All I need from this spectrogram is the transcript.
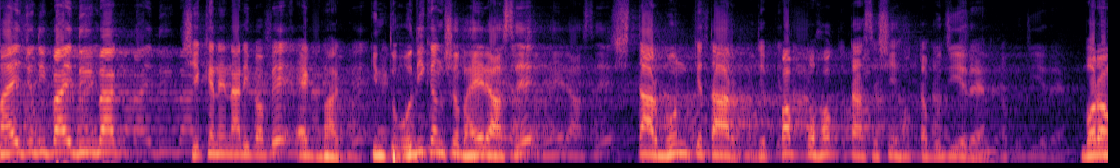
ভাই যদি পায় দুই ভাগ সেখানে নারী পাবে এক ভাগ। কিন্তু অধিকাংশ ভাইরা আছে, তার বোনকে তার যে প্রাপ্য হকটা আছে, সেই হকটা বুঝিয়ে দেন। বরং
